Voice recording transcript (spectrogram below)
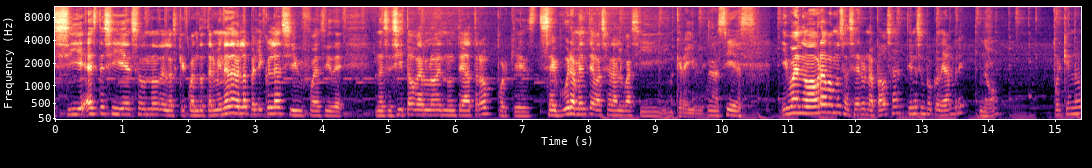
sí, este sí es uno de los que cuando terminé de ver la película, sí fue así de, necesito verlo en un teatro, porque seguramente va a ser algo así increíble. Así es. Y bueno, ahora vamos a hacer una pausa. ¿Tienes un poco de hambre? No, ¿Por qué no?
